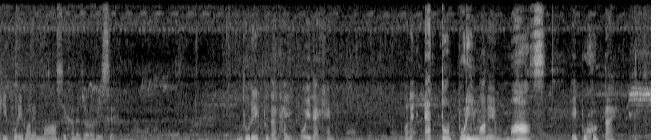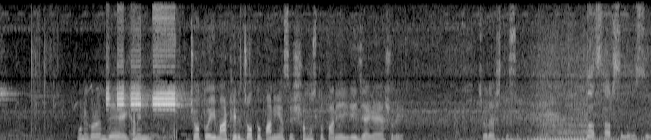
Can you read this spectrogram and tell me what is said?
কি পরিমাণে মাছ এখানে জড়ো হয়েছে দূরে একটু দেখাই, ওই দেখেন। মানে এত পরিমাণে মাছ এই পুকুরটায়। মনে করেন যে এখানে যত এই মাঠের যত পানি আছে সমস্ত পানি এই- জায়গায় আসলে চলে আসতেছে। মাছ ছাড়ছিল বুঝছেন?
